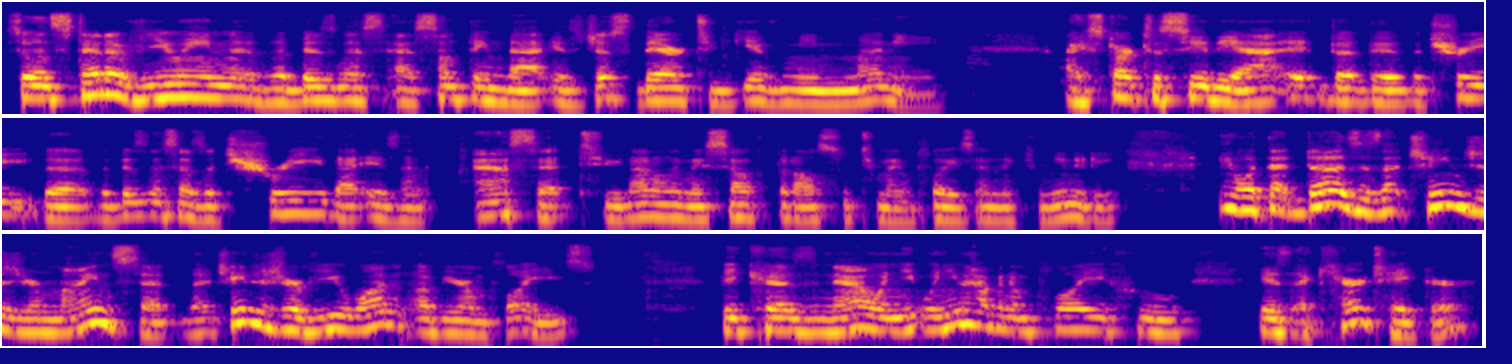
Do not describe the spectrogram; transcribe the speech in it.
So instead of viewing the business as something that is just there to give me money i start to see the the the, the tree the, the business as a tree that is an asset to not only myself but also to my employees and the community. And what that does is that changes your mindset that changes your view one of your employees. Because now when you when you have an employee who is a caretaker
